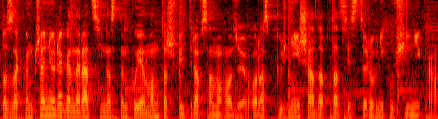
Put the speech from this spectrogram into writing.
Po zakończeniu regeneracji następuje montaż filtra w samochodzie oraz późniejsza adaptacja sterowników silnika.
